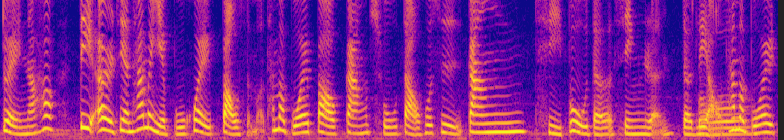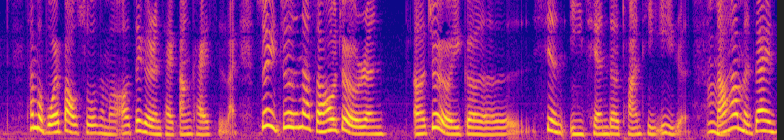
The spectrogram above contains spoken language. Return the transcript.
对，然后第二件，他们也不会报什么，他们不会报刚出道或是刚起步的新人的料，oh. 他们不会，他们不会报说什么哦，这个人才刚开始来，所以就是那时候就有人，呃，就有一个现以前的团体艺人，嗯、然后他们在。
